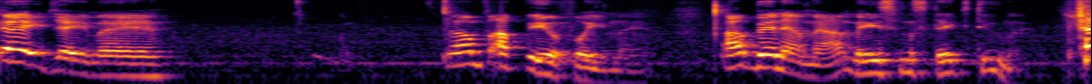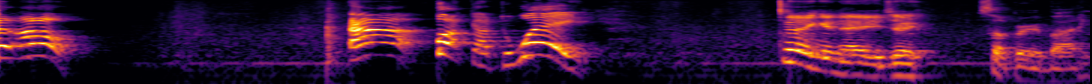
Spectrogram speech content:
AJ, man. I'm, I feel for you, man. I've been there, man. I made some mistakes too, man. Shut up! Ah! Fuck out the way! Hang in there, AJ. What's up, everybody?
